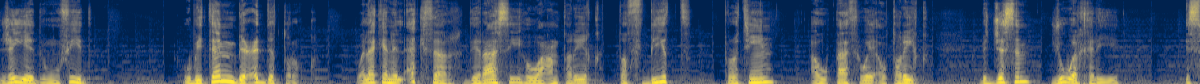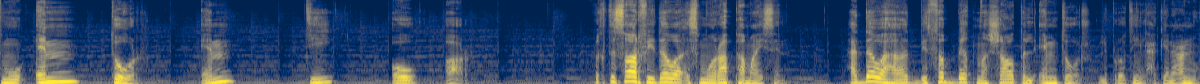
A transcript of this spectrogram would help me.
جيد ومفيد وبيتم بعدة طرق ولكن الأكثر دراسي هو عن طريق تثبيط بروتين أو pathway أو طريق بالجسم جوا الخلية اسمه ام تور ام تي أو ار باختصار في دواء اسمه rapamycin هالدواء هاد بيثبط نشاط ال mTOR البروتين اللي حكينا عنه.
